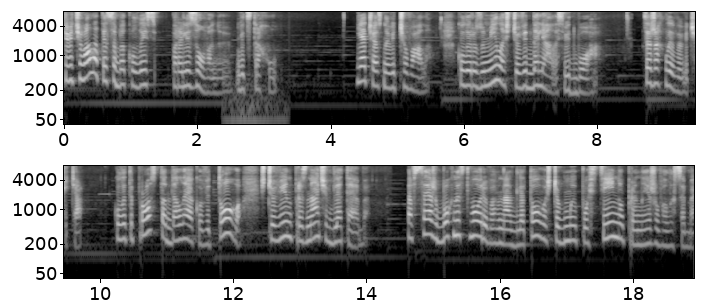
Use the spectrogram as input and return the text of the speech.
Чи відчувала ти себе колись паралізованою від страху? Я чесно відчувала, коли розуміла, що віддалялась від Бога. Це жахливе відчуття, коли ти просто далеко від того, що Він призначив для тебе. Та все ж Бог не створював нас для того, щоб ми постійно принижували себе.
